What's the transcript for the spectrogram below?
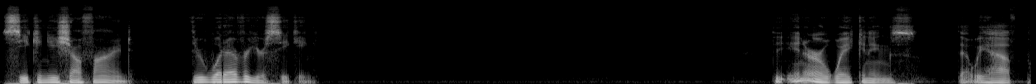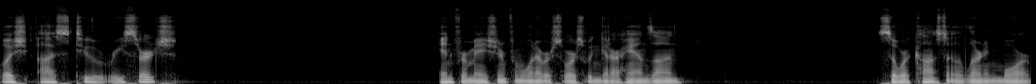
Seek and ye shall find through whatever you're seeking. the inner awakenings that we have push us to research information from whatever source we can get our hands on. So we're constantly learning more.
